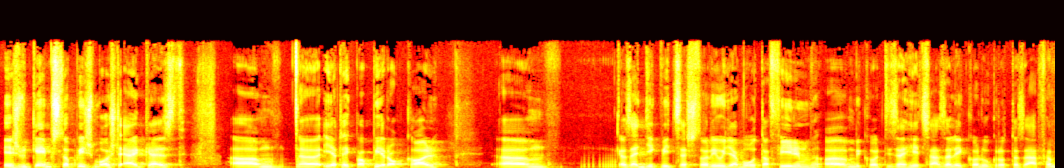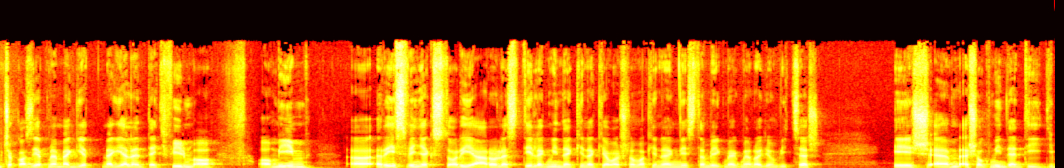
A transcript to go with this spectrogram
és GameStop is most elkezd um, értékpapírokkal Um, az egyik vicces sztori ugye volt a film, amikor 17%-kal ugrott az árfolyam, csak azért, mert megjelent egy film a, a meme a részvények sztoriáról, ezt tényleg mindenkinek javaslom, akinek néztem még meg, mert nagyon vicces, és sok mindent így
